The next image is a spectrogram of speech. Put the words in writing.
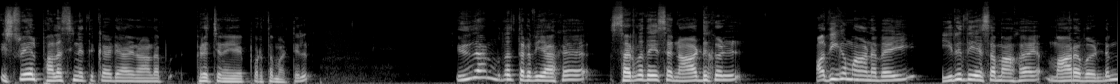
இஸ்ரேல் பலஸ்தீனத்துக்கு இடையிலான பிரச்சனையை பொறுத்தமட்டில் இதுதான் முதல் தடவையாக சர்வதேச நாடுகள் அதிகமானவை இரு தேசமாக மாற வேண்டும்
